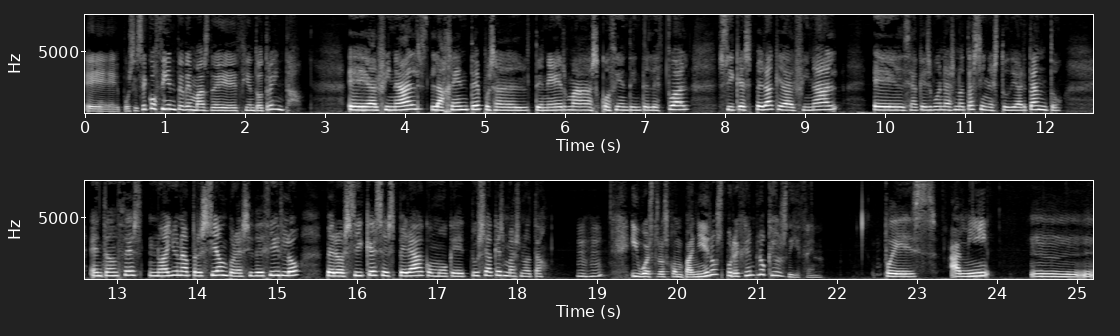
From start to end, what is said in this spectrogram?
eh, pues ese cociente de más de 130. Eh, al final, la gente, pues al tener más cociente intelectual, sí que espera que al final eh, saques buenas notas sin estudiar tanto. Entonces, no hay una presión, por así decirlo, pero sí que se espera como que tú saques más nota. ¿Y vuestros compañeros, por ejemplo, qué os dicen? Pues a mí mm,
